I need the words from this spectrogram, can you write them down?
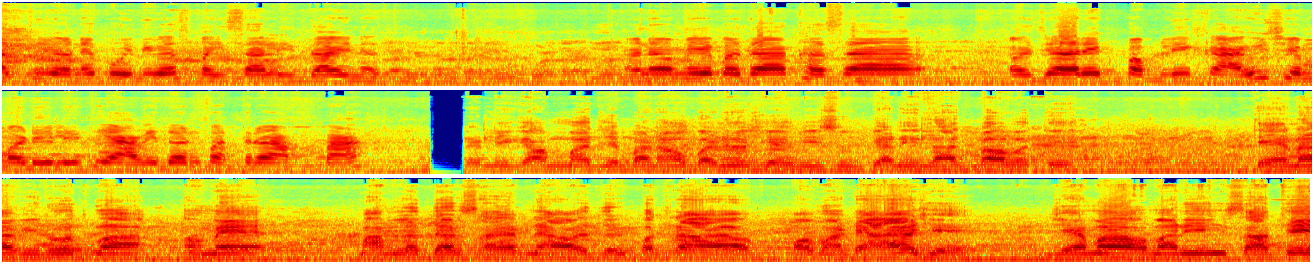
નથી અને કોઈ દિવસ પૈસા લીધાય નથી. અને અમે બધા ખસા હજાર એક પબ્લિક આવ્યું છે મળેલીથી આવેદનપત્ર આપવા. અમરેલી ગામમાં જે બનાવ બન્યો છે વીસ રૂપિયાની લાજ બાબતે, તેના વિરોધમાં અમે મામલતદાર સાહેબને આવેદનપત્ર આપવા માટે આવ્યા છે. જેમાં અમારી સાથે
